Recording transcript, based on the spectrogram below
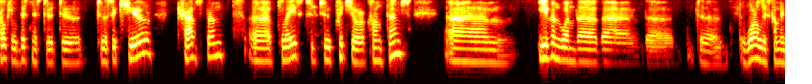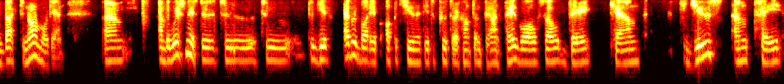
cultural business to to to secure transparent uh, place to, to put your content, um, even when the the, the the, world is coming back to normal again. Um, and the vision is to to to to give everybody opportunity to put their content behind paywall, so they can produce and pay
